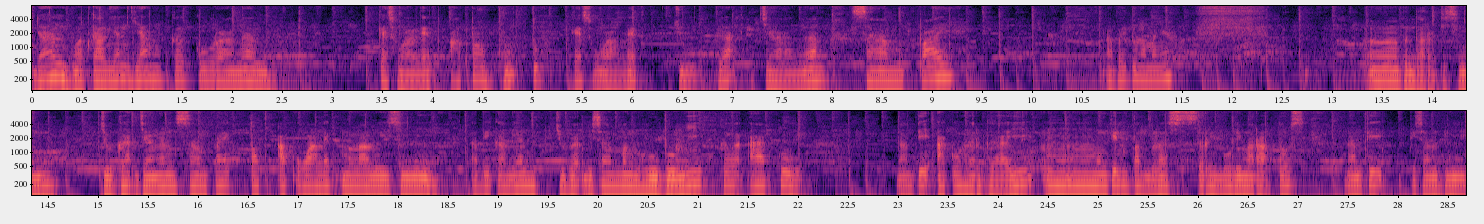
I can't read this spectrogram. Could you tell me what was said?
Dan buat kalian yang kekurangan cash wallet atau butuh cash wallet juga jangan sampai apa itu namanya? Uh, bentar di sini juga jangan sampai top up wallet melalui sini tapi kalian juga bisa menghubungi ke aku. Nanti aku hargai hmm, mungkin 14.500 nanti bisa lebih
